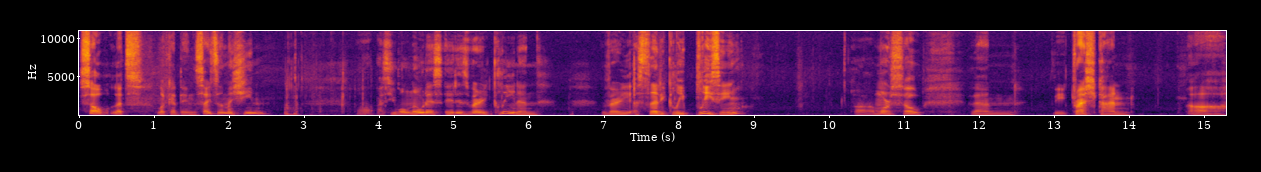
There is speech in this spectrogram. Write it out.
So let's look at the insides of the machine. Uh, as you will notice, it is very clean and very aesthetically pleasing. Uh, more so than the trash can uh,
